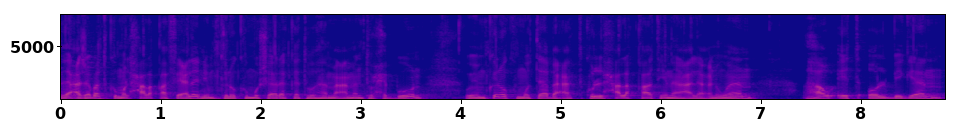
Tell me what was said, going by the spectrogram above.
إذا أعجبتكم الحلقة فعلا يمكنكم مشاركتها مع من تحبون ويمكنكم متابعة كل حلقاتنا على عنوان how it all began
